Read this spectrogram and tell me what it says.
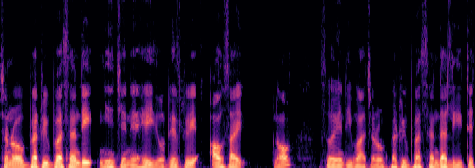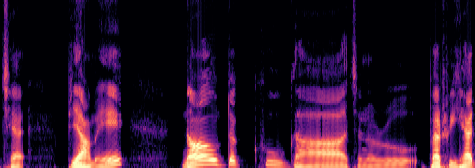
ကျွန်တော်တို့ battery percentage မြင်ချင်တဲ့ဟေ့ဆို display outside เนาะဆိုရင်ဒီမှာကျွန်တော် battery percentage လေးတစ်ချက်ပြမယ်နောက်တစ်ခုကကျွန်တော်တို့ battery head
